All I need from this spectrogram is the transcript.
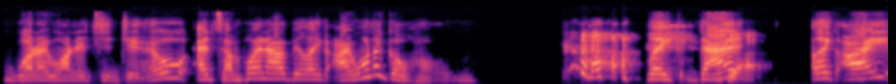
what I wanted to do, at some point I would be like, I want to go home. like that yeah like I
